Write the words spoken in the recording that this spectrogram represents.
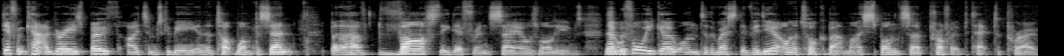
different categories. Both items can be in the top 1% but they'll have vastly different sales volumes. Now before we go on to the rest of the video i want to talk about my sponsor profit protector pro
